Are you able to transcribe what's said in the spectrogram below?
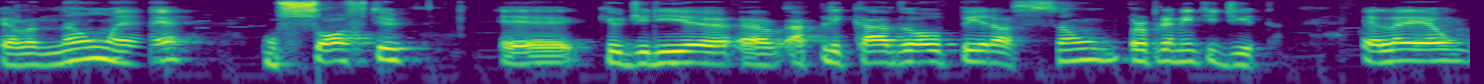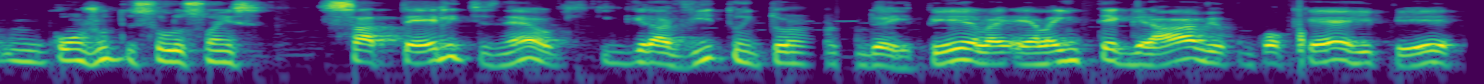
ela não é um software é, que eu diria aplicável à operação propriamente dita. Ela é um conjunto de soluções satélites, né, que gravitam em torno do ERP, ela, ela é integrável com qualquer ERP,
